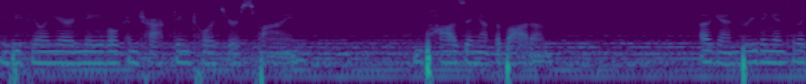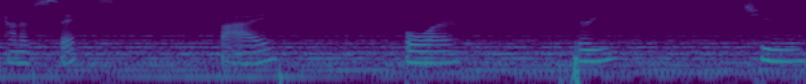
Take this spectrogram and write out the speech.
Maybe feeling your navel contracting towards your spine and pausing at the bottom. Again, breathing into the count of six, five, four, three, two,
